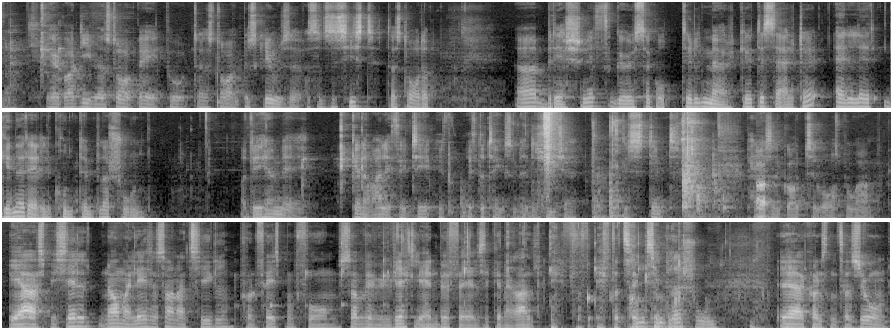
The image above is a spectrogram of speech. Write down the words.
Ja. Jeg kan godt lide, hvad der står bagpå. Der står en beskrivelse, og så til sidst, der står der, "Uh, Brezhnev gør sig godt til mørke desserter eller generel kontemplation. Og det her med generel eftertænksomhed, det synes jeg bestemt passer godt til vores program. Ja, og specielt når man læser sådan en artikel på en Facebook-forum, så vil vi virkelig anbefale sig generelt efter, eftertænksomhed. Kontemplation. Ja, koncentration.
